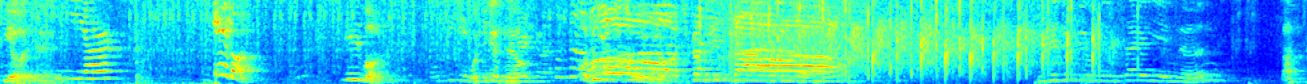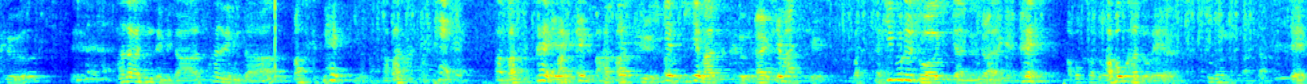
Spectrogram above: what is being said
티어. 네. T열 1번 1번. 어디 계세요? 손 어, 들어 저기, 어, 오, 축하드립니다. 기세중 배우님 사인이 있는 마스크 네, 받아가시면 됩니다. 축하드립니다. 마스크 팩 이거 마스크. 아, 마스크. 팩 아, 마스크 팩. 마스크 마, 마스크. 이게, 이게 마스크. 아, 이게 마스크. 마스크 팩. 피부를 좋아지게 하는 시원하게. 마스크 팩. 아보카도. 아보카도. 네. 수분 많다. 네,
